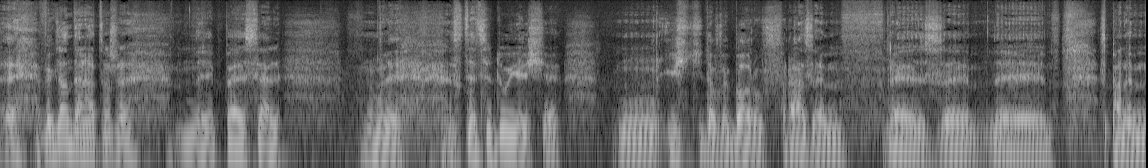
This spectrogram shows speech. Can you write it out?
E, Wygląda na to, że mm, PSL mm, zdecyduje się mm, iść do wyborów razem e, z, e, z panem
